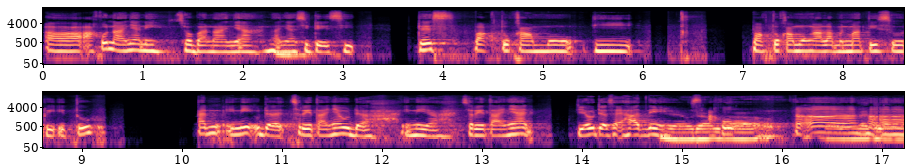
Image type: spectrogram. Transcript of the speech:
eh, aku nanya nih, coba nanya, nanya si Desi. Des, waktu kamu di waktu kamu ngalamin mati suri itu kan ini udah ceritanya udah ini ya, ceritanya dia udah sehat nih. ya udah aku udah, udah, ini lagi ya,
